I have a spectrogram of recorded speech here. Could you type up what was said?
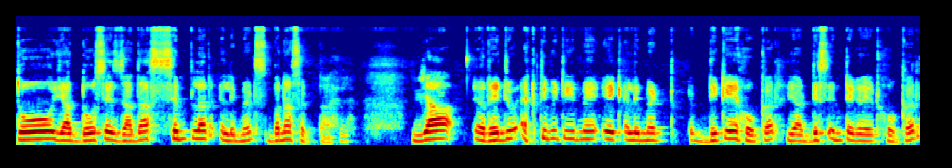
दो या दो से ज़्यादा सिंपलर एलिमेंट्स बना सकता है। या रेडियो एक्टिविटी में एक एलिमेंट डिके होकर या डिसइंटीग्रेट होकर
